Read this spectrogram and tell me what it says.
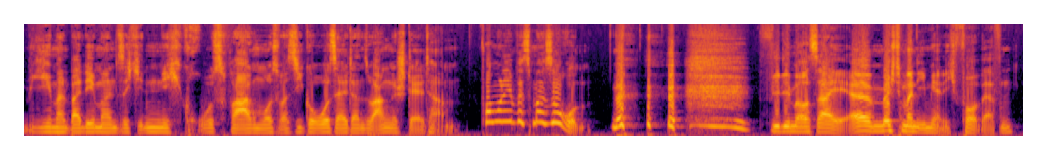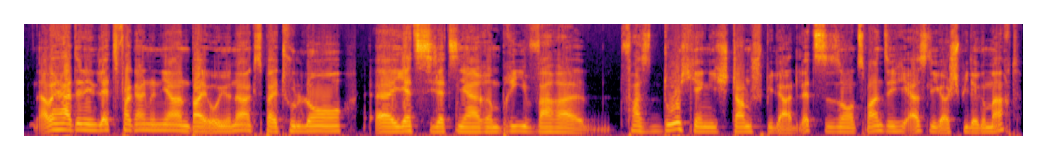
jemand, bei dem man sich nicht groß fragen muss, was die Großeltern so angestellt haben. Formulieren wir es mal so rum. Wie dem auch sei, äh, möchte man ihm ja nicht vorwerfen. Aber er hat in den letzten vergangenen Jahren bei Oyonnax, bei Toulon, äh, jetzt die letzten Jahre im Brie, war er fast durchgängig Stammspieler, hat letzte Saison 20 Erstligaspiele gemacht.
